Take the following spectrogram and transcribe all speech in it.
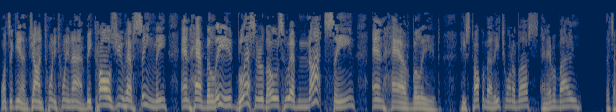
Once again, John 20, 29. Because you have seen me and have believed, blessed are those who have not seen and have believed. He's talking about each one of us and everybody that's a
